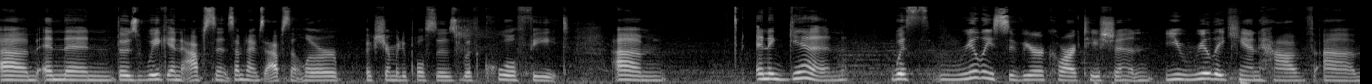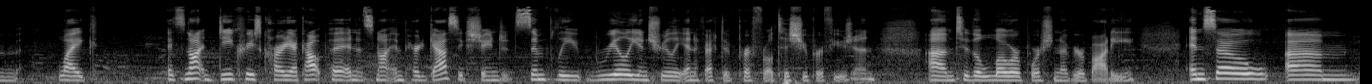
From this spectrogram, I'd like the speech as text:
um, and then those weak and absent, sometimes absent lower extremity pulses with cool feet. Um, and again, with really severe coarctation, you really can have um, like it's not decreased cardiac output and it's not impaired gas exchange. It's simply really and truly ineffective peripheral tissue perfusion um, to the lower portion of your body. And so, um,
